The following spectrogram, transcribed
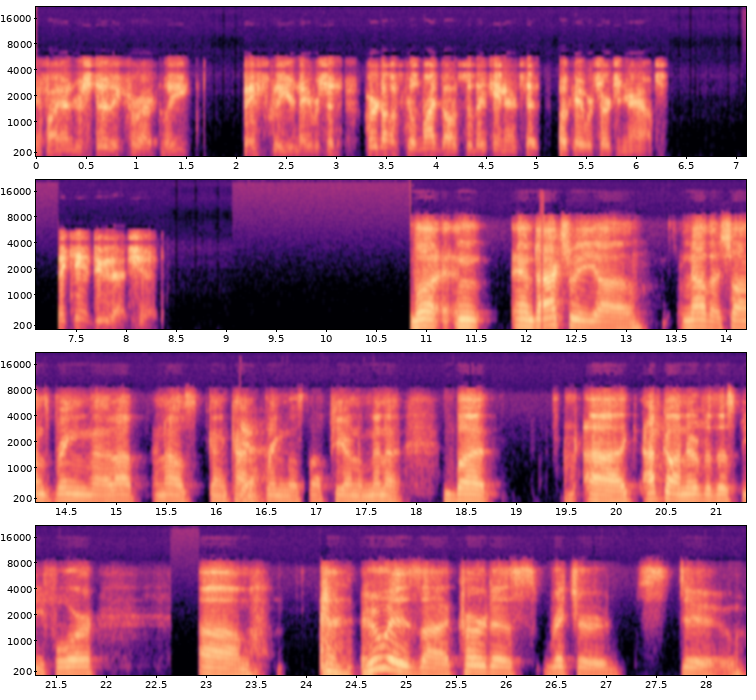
if I understood it correctly, basically your neighbor said her dog killed my dog, so they came there and said, okay, we're searching your house. They can't do that shit. Well, and and actually, uh, now that Sean's bringing that up, and I was going to kind Yeah. of bring this up here in a minute, but uh, I've gone over this before. Um, who is uh, Curtis Richard Stew?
